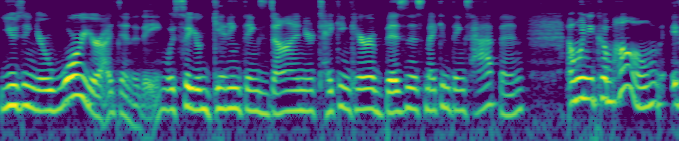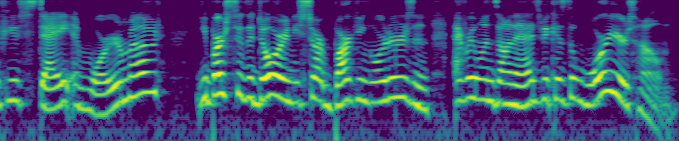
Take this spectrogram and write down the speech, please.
using your warrior identity. So you're getting things done, you're taking care of business, making things happen. And when you come home, if you stay in warrior mode, you burst through the door and you start barking orders, and everyone's on edge because the warrior's home.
